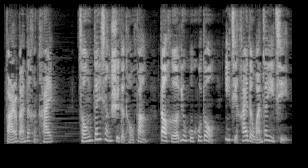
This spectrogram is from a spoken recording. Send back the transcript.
反而玩得很嗨。从单向式的投放到和用户互动，一起嗨的玩在一起，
